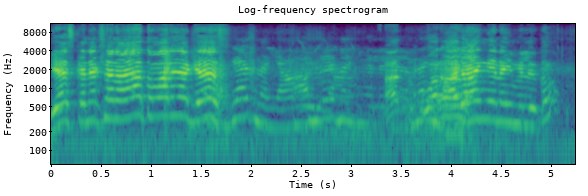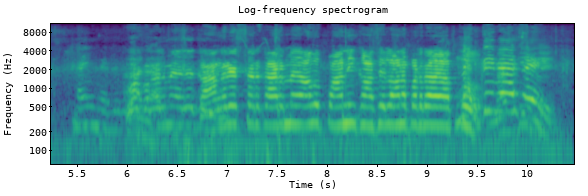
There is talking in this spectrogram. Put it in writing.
गैस कनेक्शन आया तुम्हारे यहाँ गैस? गैस नहीं मिले आ- और आ जाएँगे नहीं मिले तो? नहीं मिले। वो बगल में आ जाए। कांग्रेस सरकार में अब पानी कहाँ से लाना पड़ रहा है आपको? मिट्टी में से।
